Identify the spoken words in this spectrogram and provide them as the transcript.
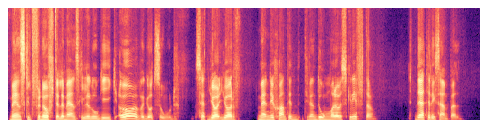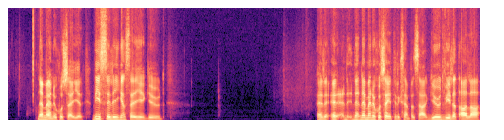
mänskligt förnuft eller mänsklig logik över Guds ord. Gör, gör människan till, till en domare över skriften. Det är till exempel när människor säger, visserligen säger Gud, eller, eller, när människor säger till exempel så här, Gud vill att alla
